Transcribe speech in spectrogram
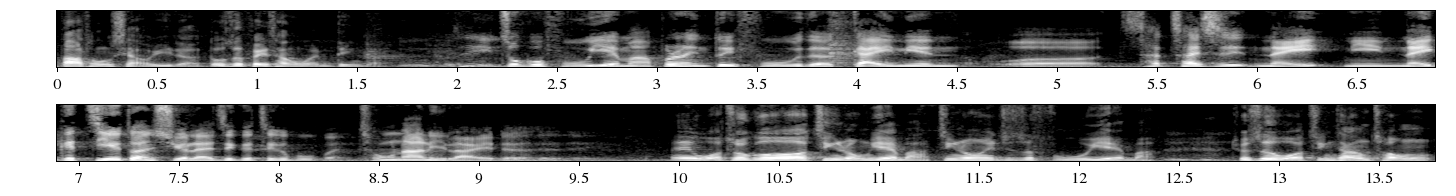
大同小异的，都是非常稳定的。可是你做过服务业吗？不然你对服务的概念，呃，菜菜是哪你哪一个阶段学来这个这个部分？从哪里来的？因为我做过金融业嘛，金融业就是服务业嘛，就是我经常从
